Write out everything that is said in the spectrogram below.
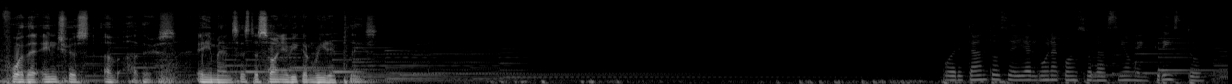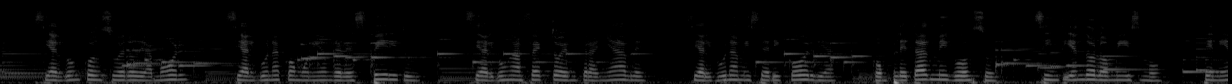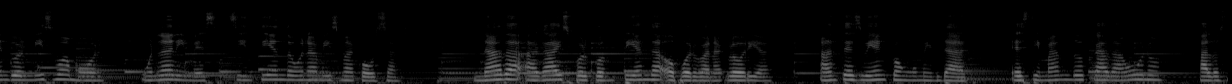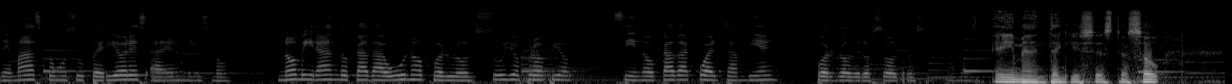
for the interest of others. Amen. Sister Sonia, if you can read it, please. Por tanto, si hay alguna consolación en Cristo, si algún consuelo de amor, si alguna comunión del Espíritu, si algún afecto entrañable, si alguna misericordia, completad mi gozo, sintiendo lo mismo, teniendo el mismo amor, unánimes, sintiendo una misma cosa. Nada hagáis por contienda o por vanagloria, antes bien con humildad, estimando cada uno a los demás como superiores a él mismo, no mirando cada uno por lo suyo propio, sino cada cual también por lo de los otros. Amén. Amen. Thank you, sister. So,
